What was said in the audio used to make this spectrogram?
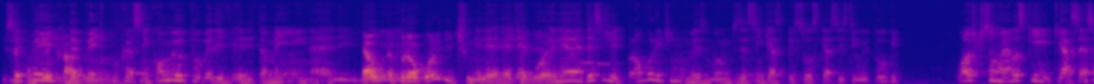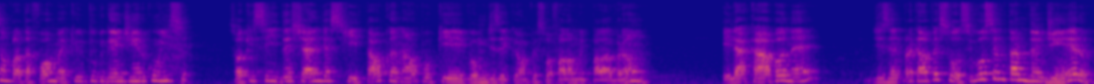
Isso depende, é complicado. depende, mano. porque assim, como o YouTube ele, ele também, né, ele, É, ele- é por algoritmo. Ele, é- ele, é, por- ele é desse jeito, por algoritmo mesmo. Vamos dizer assim que as pessoas que assistem o YouTube, lógico que são elas que, que acessam a plataforma, é que o YouTube ganha dinheiro com isso. Só que se deixarem de assistir tal canal porque, vamos dizer que uma pessoa fala muito palavrão, ele acaba, né, dizendo pra aquela pessoa, se você não tá me dando dinheiro,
